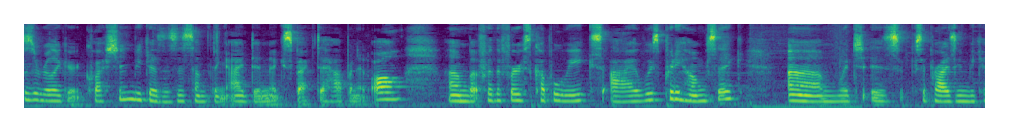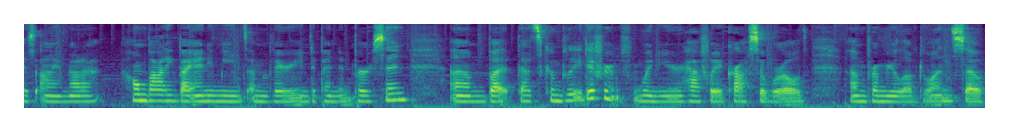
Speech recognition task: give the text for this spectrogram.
This is a really great question because this is something I didn't expect to happen at all. Um, but for the first couple weeks, I was pretty homesick, um, which is surprising because I'm not a homebody by any means. I'm a very independent person, um, but that's completely different when you're halfway across the world um, from your loved ones. So,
